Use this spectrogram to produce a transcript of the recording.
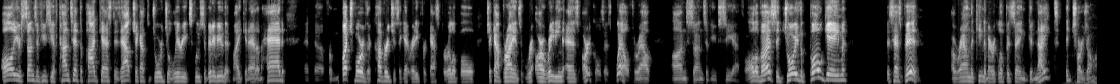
all your Sons of UCF content. The podcast is out. Check out the George O'Leary exclusive interview that Mike and Adam had. And uh, for much more of their coverage as they get ready for Gasparilla Bowl, check out Brian's our rating as articles as well throughout on Sons of UCF. All of us enjoy the bowl game. This has been Around the Kingdom. Eric Lopez saying good night and charge on.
